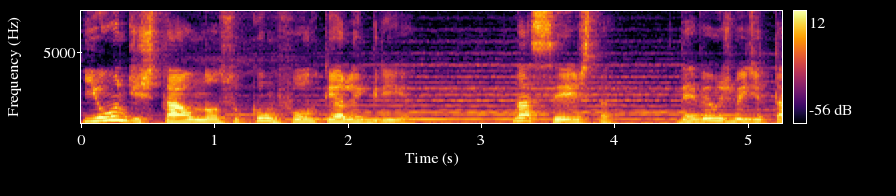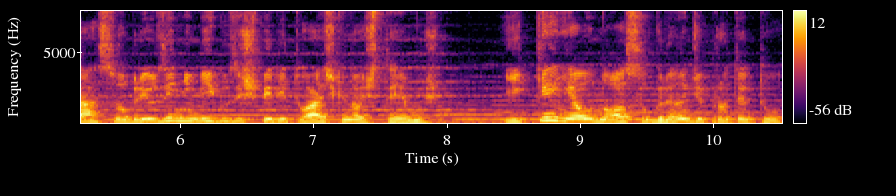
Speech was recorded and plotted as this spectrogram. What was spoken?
e onde está o nosso conforto e alegria. Na sexta, devemos meditar sobre os inimigos espirituais que nós temos e quem é o nosso grande protetor.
